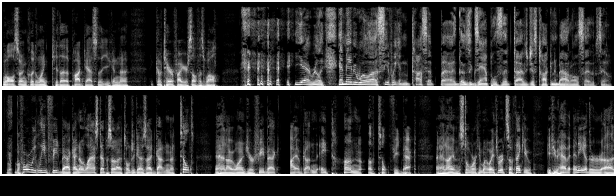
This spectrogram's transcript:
We'll also include a link to the podcast so that you can uh, go terrify yourself as well. yeah, really. And maybe we'll uh, see if we can toss up uh, those examples that I was just talking about also. So before we leave feedback, I know last episode I told you guys I'd gotten a tilt and I wanted your feedback. I have gotten a ton of tilt feedback, and I am still working my way through it. So thank you. If you have any other uh,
